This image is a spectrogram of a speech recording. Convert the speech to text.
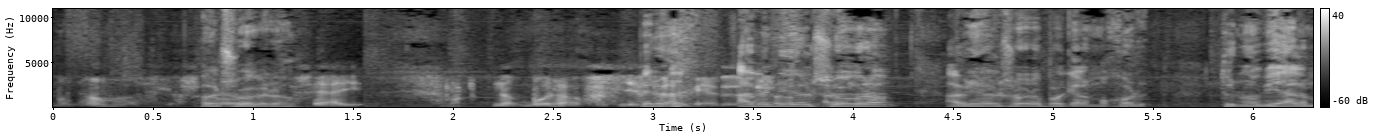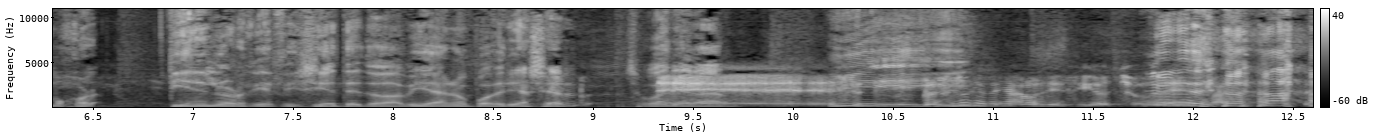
Bueno, el oso, ¿O el suegro? sea, y- no, bueno, yo Pero creo que el ha venido el suegro, ha venido el suegro porque a lo mejor tu novia a lo mejor tiene los 17 todavía, ¿no? Podría ser, se podría dar. Eh, Y- Prefiero que tenga los 18, ¿eh? Que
